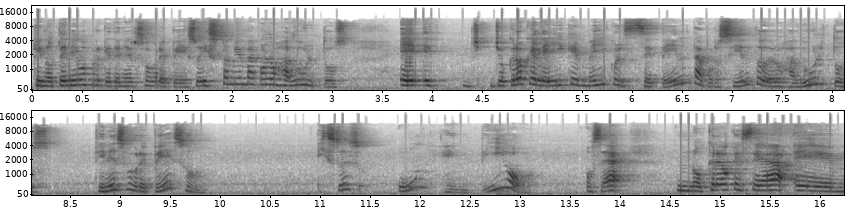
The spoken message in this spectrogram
que no tenemos por qué tener sobrepeso. Y eso también va con los adultos. Eh, eh, yo creo que leí que en México el 70% de los adultos tienen sobrepeso. Eso es un gentío. O sea, no creo que sea, em,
